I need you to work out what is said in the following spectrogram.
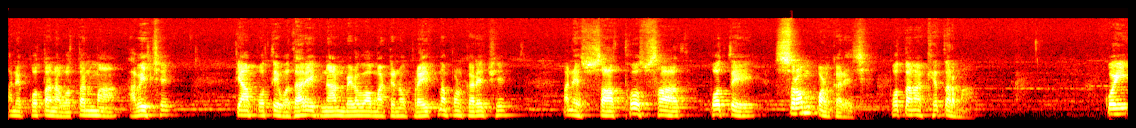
અને પોતાના વતનમાં આવે છે. ત્યાં પોતે વધારે જ્ઞાન મેળવવા માટેનો પ્રયત્ન પણ કરે છે અને સાથોસાથ પોતે શ્રમ પણ કરે છે પોતાના ખેતરમાં. કોઈ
